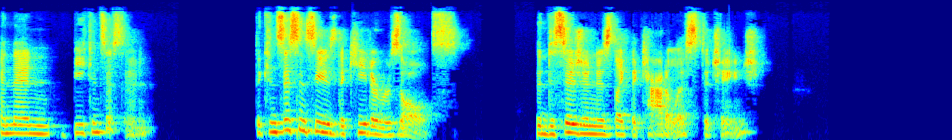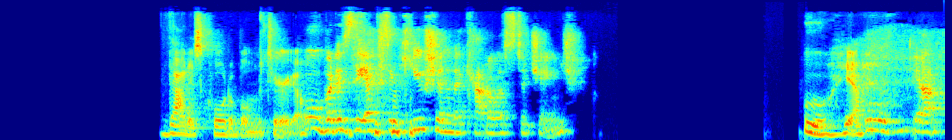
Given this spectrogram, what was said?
and then be consistent. The consistency is the key to results. The decision is like the catalyst to change. That is quotable material. Oh, but is the execution the catalyst to change? Ooh, yeah. Ooh, yeah.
